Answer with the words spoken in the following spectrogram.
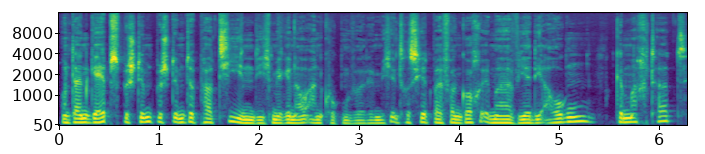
Und dann gäbe es bestimmt bestimmte Partien, die ich mir genau angucken würde. Mich interessiert bei Van Gogh immer, wie er die Augen gemacht hat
